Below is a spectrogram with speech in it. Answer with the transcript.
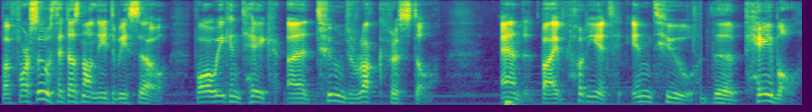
But forsooth, it does not need to be so, for we can take a tuned rock crystal, and by putting it into the table,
